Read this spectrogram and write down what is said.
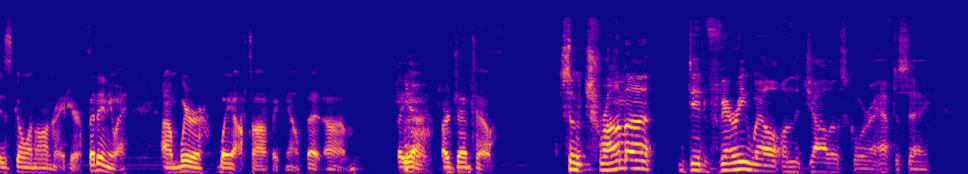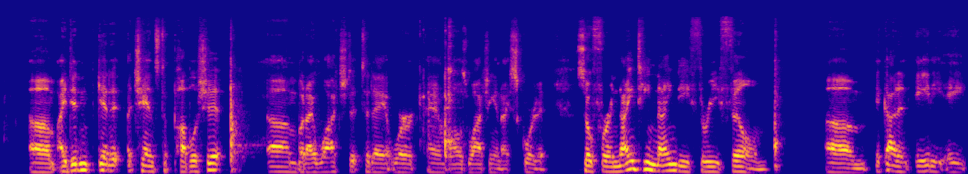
is going on right here? But anyway, um, we're way off topic now. But um, but yeah, Argento. So Trauma did very well on the Giallo score, I have to say. Um, I didn't get it, a chance to publish it, um, but I watched it today at work, and while I was watching it, I scored it. So for a 1993 film, um, it got an 88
